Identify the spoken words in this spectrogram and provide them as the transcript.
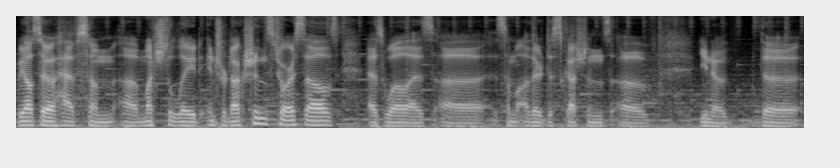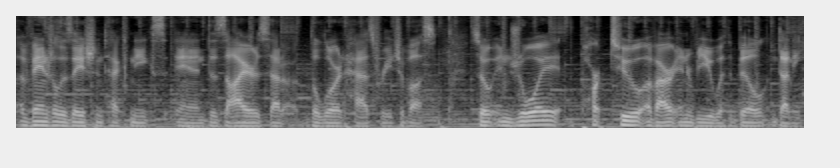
We also have some uh, much delayed introductions to ourselves, as well as uh, some other discussions of, you know, the evangelization techniques and desires that the Lord has for each of us. So enjoy part two of our interview with Bill Donaghy.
